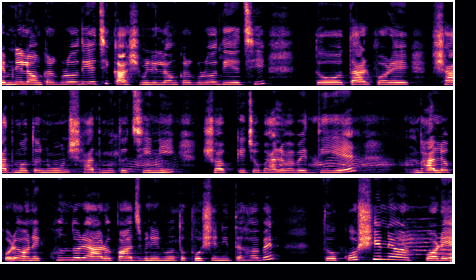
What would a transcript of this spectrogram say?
এমনি লঙ্কার গুঁড়ো দিয়েছি, কাশ্মীরি লঙ্কার গুঁড়োও দিয়েছি। তো তারপরে স্বাদ মতো নুন, স্বাদ মতো চিনি সব কিছু ভালোভাবে দিয়ে ভালো করে অনেকক্ষণ ধরে আরও পাঁচ মিনিট মতো কষিয়ে নিতে হবে। তো কষিয়ে নেওয়ার পরে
